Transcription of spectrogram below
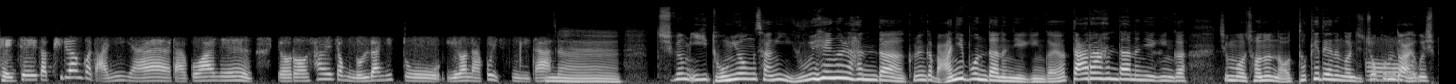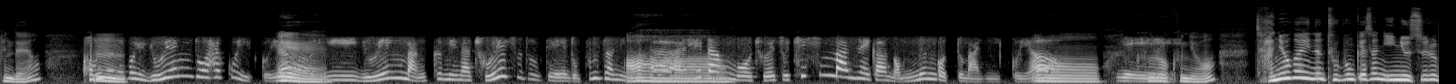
제재가 필요한 것 아니냐라고 하는 여러 사회적 논란이 또 일어나고 있습니다. 네. 지금 이 동영상이 유행을 한다. 그러니까 많이 본다는 얘기인가요? 따라 한다는 얘기인가? 지금 뭐 저는 어떻게 되는 건지 조금 어, 더 알고 싶은데요. 거기서 음. 유행도 하고 있고요. 네. 이 유행만큼이나 조회수도 꽤 높은 편입니다. 아. 해당 뭐 조회수 70만 회가 넘는 것도 많이 있고요. 어, 예. 그렇군요. 자녀가 있는 두 분께서는 이 뉴스를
